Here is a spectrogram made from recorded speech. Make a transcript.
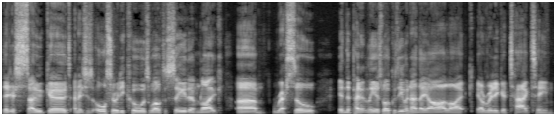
they're just so good, and it's just also really cool as well to see them like um, wrestle independently as well. Because even though they are like a really good tag team,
